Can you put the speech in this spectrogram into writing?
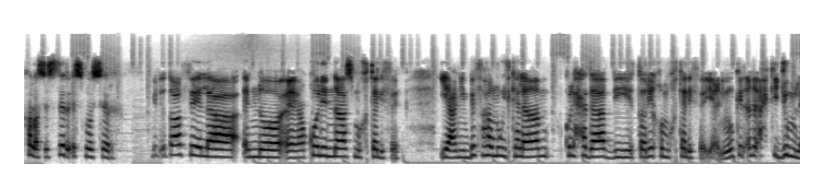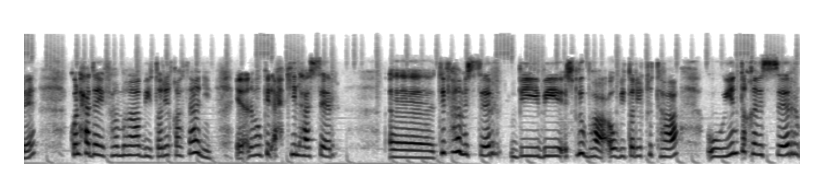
خلص السر اسمه سر. بالإضافة لأنه عقول الناس مختلفة. يعني بفهموا الكلام كل حدا بطريقة مختلفة. يعني ممكن أنا أحكي جملة كل حدا يفهمها بطريقة ثانية. يعني أنا ممكن أحكي لها سر تفهم السر بأسلوبها أو بطريقتها وينتقل السر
